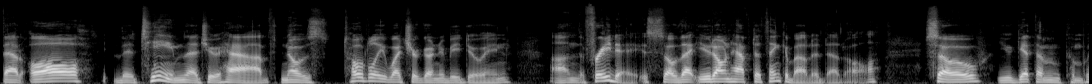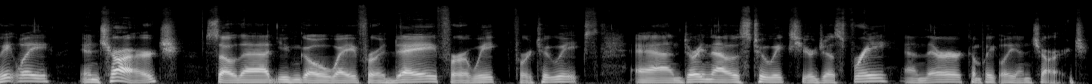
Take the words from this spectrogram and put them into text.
that all the team that you have knows totally what you're going to be doing on the free days so that you don't have to think about it at all. So you get them completely in charge so that you can go away for a day, for a week, for two weeks. And during those two weeks, you're just free and they're completely in charge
